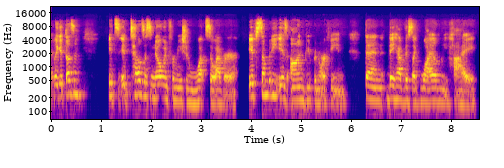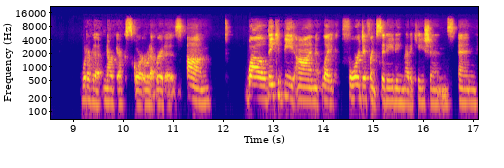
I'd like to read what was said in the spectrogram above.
Like it doesn't, it's, it tells us no information whatsoever. If somebody is on buprenorphine, then they have this like wildly high, whatever that NARCX score or whatever it is. Um, while they could be on like four different sedating medications and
